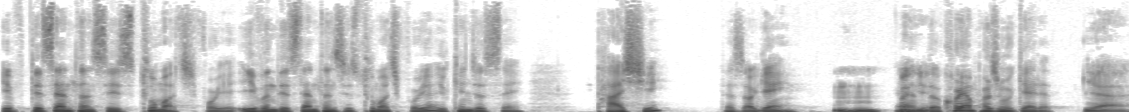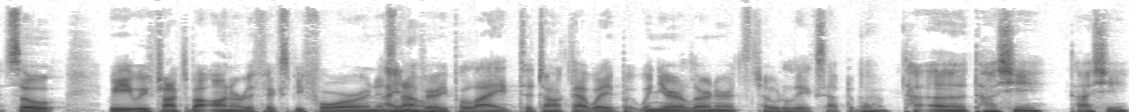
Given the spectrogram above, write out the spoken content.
if this sentence is too much for you, even this sentence is too much for you, you can just say 다시. That's again. Mm-hmm. And the Korean person will get it. Yeah. So we we've talked about honorifics before, and it's I not know. very polite to talk that way. But when you're a learner, it's totally acceptable. 다, uh, 다시, 다시,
